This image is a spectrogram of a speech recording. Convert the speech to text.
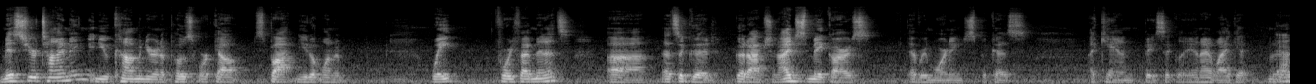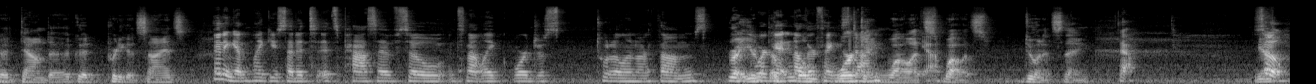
miss your timing and you come and you're in a post workout spot and you don't want to wait 45 minutes, uh, that's a good good option. I just make ours every morning just because I can basically, and I like it. Yeah. Down to a good, pretty good science. And again, like you said, it's it's passive, so it's not like we're just twiddling our thumbs. Right, you're we're getting uh, we're other things working done. while it's Yeah. while it's doing its thing. Yeah. Yeah. So,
